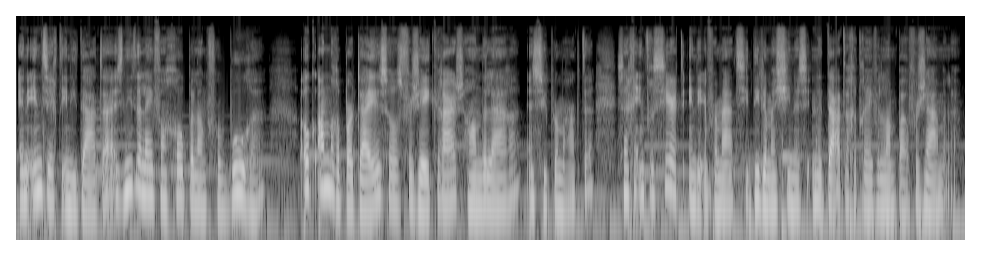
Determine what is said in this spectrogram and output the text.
En inzicht in die data is niet alleen van groot belang voor boeren. Ook andere partijen, zoals verzekeraars, handelaren en supermarkten, zijn geïnteresseerd in de informatie die de machines in de datagedreven landbouw verzamelen.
